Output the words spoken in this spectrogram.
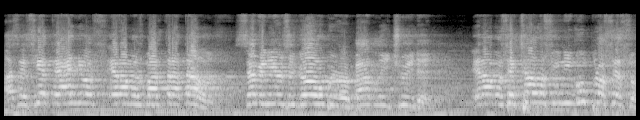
Hace siete años éramos maltratados. Seven years ago, we were badly treated. Éramos echados sin ningún proceso.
